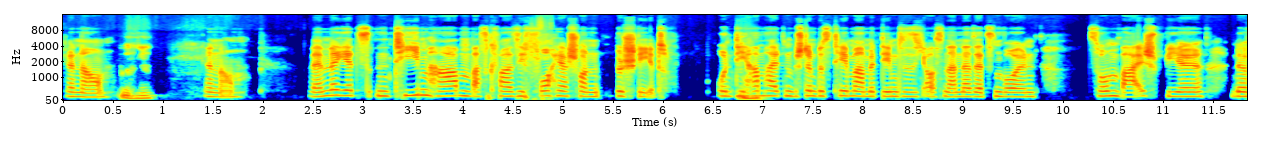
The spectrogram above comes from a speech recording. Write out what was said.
Genau. Mhm. Genau. Wenn wir jetzt ein Team haben, was quasi vorher schon besteht und die haben halt ein bestimmtes Thema, mit dem sie sich auseinandersetzen wollen, zum Beispiel eine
